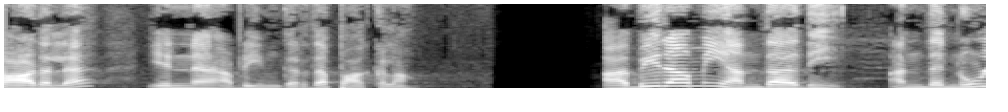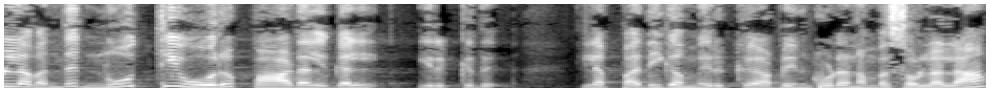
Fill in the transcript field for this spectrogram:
பாடலை என்ன அப்படிங்கிறத பார்க்கலாம். அபிராமி அந்தாதி அந்த நூல்ல வந்து நூத்தி ஒரு பாடல்கள் இருக்குது. இல்ல பதிகம் இருக்கு அப்படின்னு கூட நம்ம சொல்லலாம்.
